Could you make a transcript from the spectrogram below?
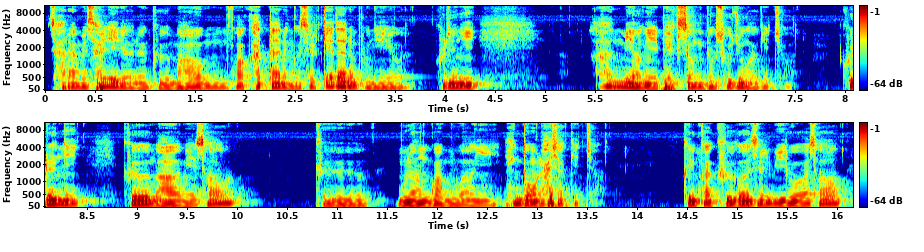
사람을 살리려는 그 마음과 같다는 것을 깨달은 분이에요. 그러니 한 명의 백성도 소중하겠죠. 그러니 그 마음에서 그 문왕과 무왕이 행동을 하셨겠죠. 그러니까 그것을 미루어서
